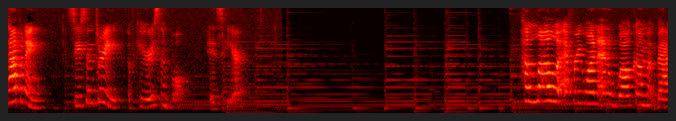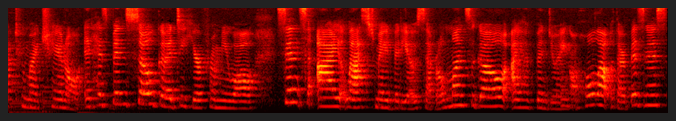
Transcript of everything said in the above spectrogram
It's happening! Season 3 of Carrie Simple is here. Hello everyone and welcome back to my channel. It has been so good to hear from you all. Since I last made videos several months ago, I have been doing a whole lot with our business,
